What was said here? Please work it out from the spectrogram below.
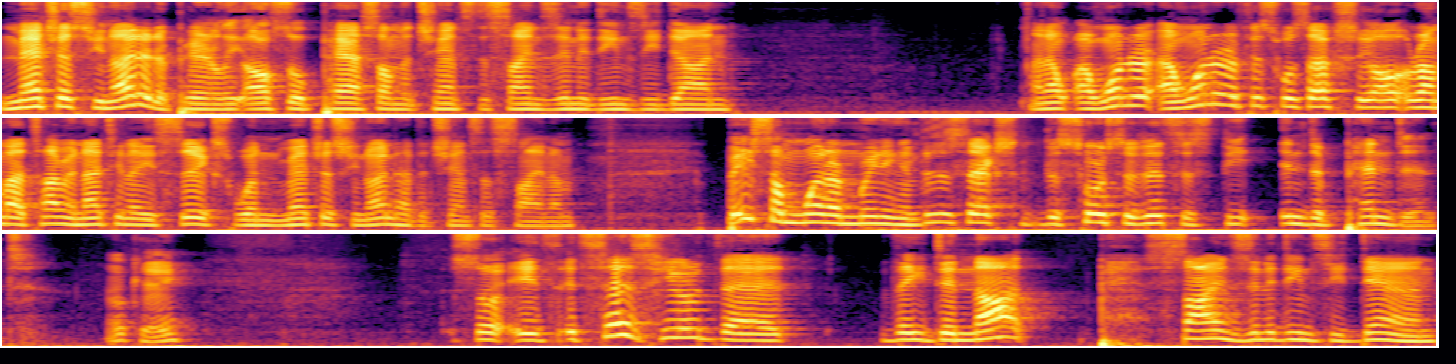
Manchester United apparently also passed on the chance to sign Zinedine Zidane. And I, I, wonder, I wonder if this was actually all around that time in 1996 when Manchester United had the chance to sign him. Based on what I'm reading, and this is actually the source of this is the Independent. Okay. So it it says here that they did not sign Zinedine Zidane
